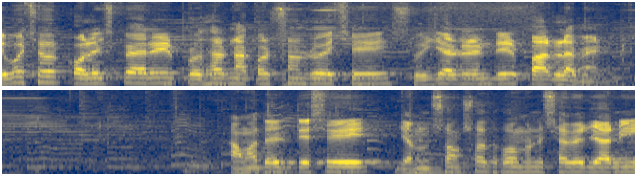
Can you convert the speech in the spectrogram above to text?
এবছর কলেজ স্কোয়ারের প্রধান আকর্ষণ রয়েছে সুইজারল্যান্ডের পার্লামেন্ট আমাদের দেশে যেমন সংসদ ভবন হিসাবে জানি,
